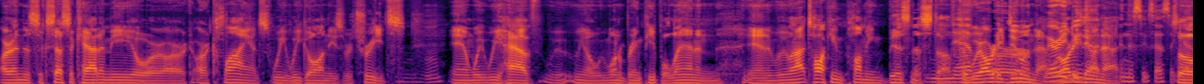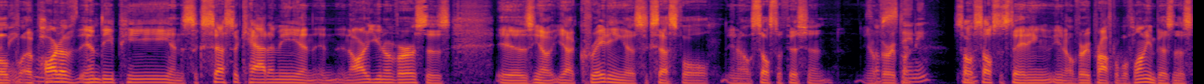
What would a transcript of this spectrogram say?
are in the Success Academy or our, our clients, we, we go on these retreats Mm-hmm. and we, we have, we, you know, we want to bring people in and, and we're not talking plumbing business stuff because we're already doing that. We We're already already do doing that that. in the Success so Academy. So a Mhm. part of the MDP and the Success Academy and, and, and our universe is, is, you know, yeah, creating a successful, you know, self-sufficient, you know, very, so self-sustaining, you know, very profitable plumbing business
